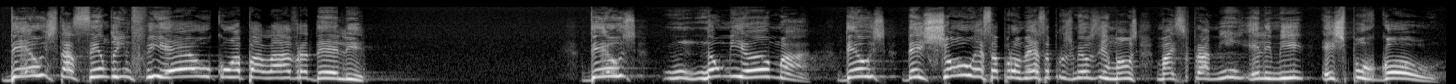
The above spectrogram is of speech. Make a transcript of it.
Deus está sendo infiel com a palavra dele. Deus não me ama. Deus deixou essa promessa para os meus irmãos, mas para mim ele me expurgou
